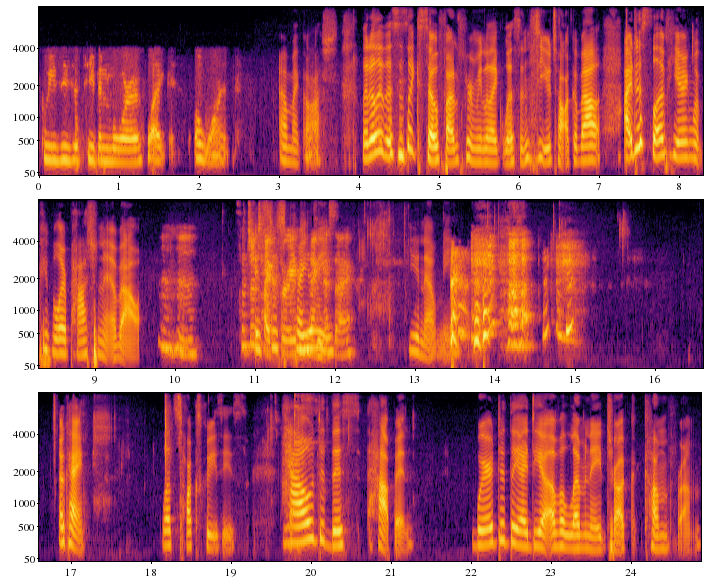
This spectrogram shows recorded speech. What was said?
Squeezies, it's even more of like a want. Oh my gosh. Literally this is like so fun for me to like listen to you talk about. I just love hearing what people are passionate about. Mhm. Such a It's type just three thing to say. You know me. Okay. Let's talk squeezies. How did this happen? Where did the idea of a lemonade truck come from?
